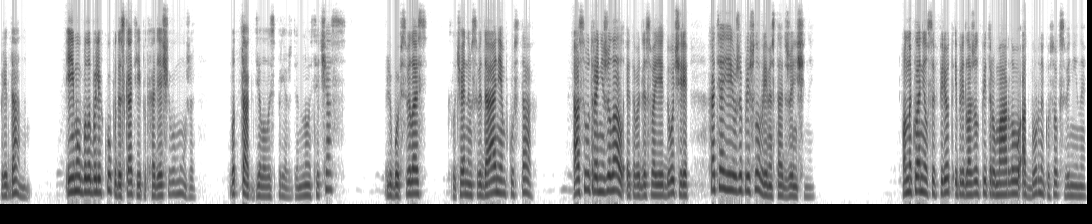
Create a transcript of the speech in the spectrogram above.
приданным, и ему было бы легко подыскать ей подходящего мужа. Вот так делалось прежде, но сейчас любовь свелась к случайным свиданиям в кустах, а с утра не желал этого для своей дочери, хотя ей уже пришло время стать женщиной. Он наклонился вперед и предложил Питеру Марлоу отборный кусок свинины.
